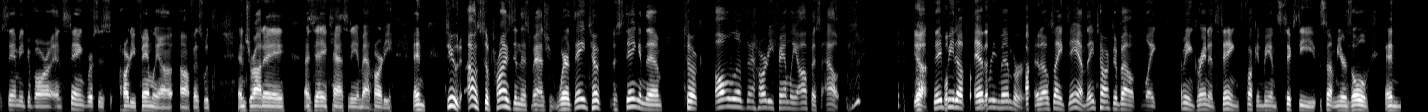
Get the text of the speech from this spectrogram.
Sammy Guevara, and Sting versus Hardy Family Office with Andrade, Isiah Kassidy, and Matt Hardy. And dude, I was surprised in this match where they took the Sting and them took all of the Hardy family office out. yeah. They beat up every member. And I was like, damn, they talked about like I mean, granted, Sting fucking being 60 something years old and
